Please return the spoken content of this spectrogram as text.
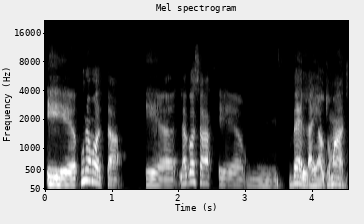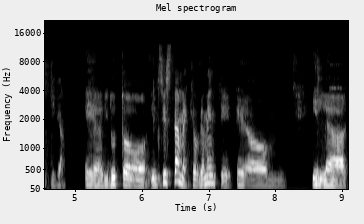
Una volta eh, la cosa eh, bella e automatica eh, di tutto il sistema è che ovviamente eh, il,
